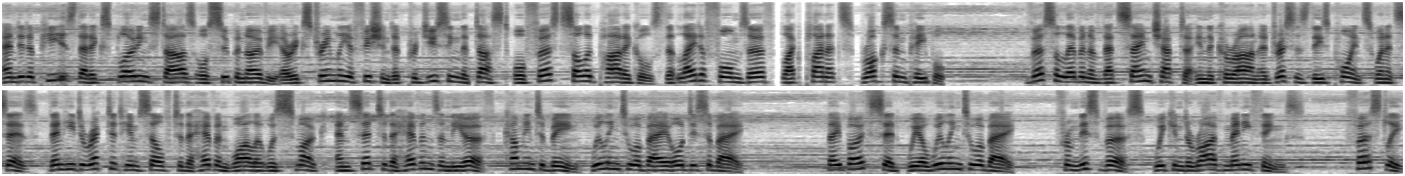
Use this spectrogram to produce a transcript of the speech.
And it appears that exploding stars or supernovae are extremely efficient at producing the dust or first solid particles that later forms Earth, like planets, rocks and people. Verse 11 of that same chapter in the Quran addresses these points when it says, Then he directed himself to the heaven while it was smoke, and said to the heavens and the earth, Come into being, willing to obey or disobey. They both said, We are willing to obey. From this verse, we can derive many things. Firstly,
